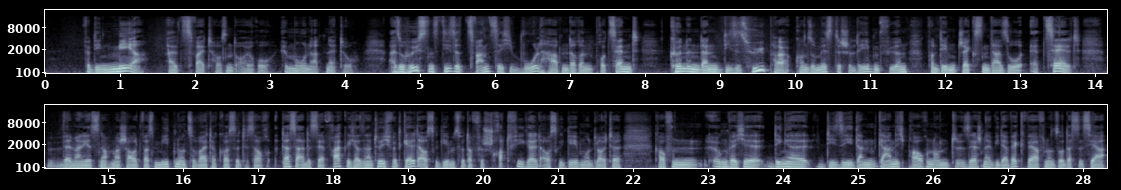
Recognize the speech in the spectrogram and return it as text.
verdienen mehr als 2000 Euro im Monat netto. Also höchstens diese 20 wohlhabenderen Prozent können dann dieses hyperkonsumistische Leben führen, von dem Jackson da so erzählt. Wenn man jetzt nochmal schaut, was Mieten und so weiter kostet, ist auch das alles sehr fraglich. Also natürlich wird Geld ausgegeben, es wird auch für Schrott viel Geld ausgegeben und Leute kaufen irgendwelche Dinge, die sie dann gar nicht brauchen und sehr schnell wieder wegwerfen und so. Das ist ja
